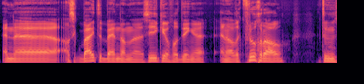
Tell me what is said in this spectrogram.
En uh, als ik buiten ben, dan zie ik heel veel dingen. En dat had ik vroeger al. Toen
